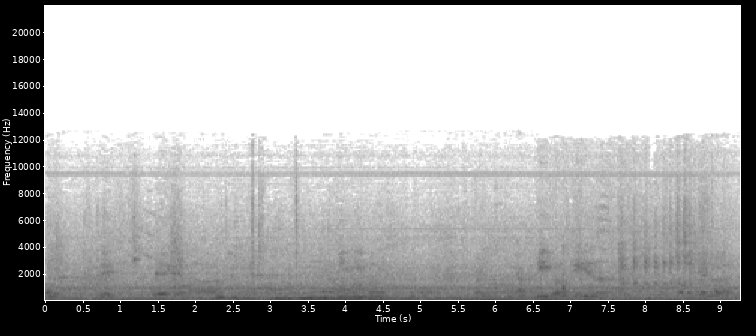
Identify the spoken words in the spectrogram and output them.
Thank you.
